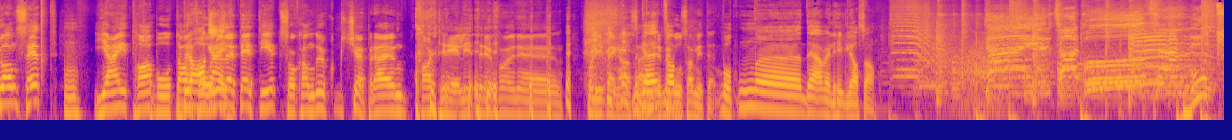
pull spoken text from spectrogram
Uansett, jeg tar bota. Bra, og får du dette ettergitt, så kan du kjøpe deg en par-tre litere for, uh, for de penga seinere, med god samvittighet. boten, uh, det er veldig hyggelig, altså. Geir tar boten. Bot!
